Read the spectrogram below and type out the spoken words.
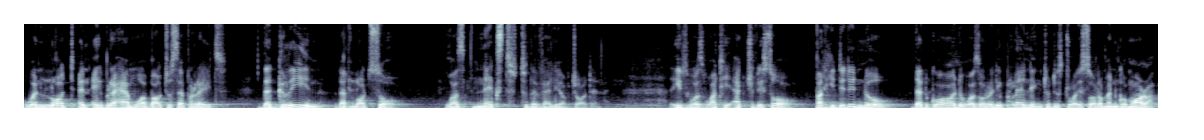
When Lot and Abraham were about to separate, the green that Lot saw was next to the valley of Jordan. It was what he actually saw, but he didn't know that God was already planning to destroy Sodom and Gomorrah,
